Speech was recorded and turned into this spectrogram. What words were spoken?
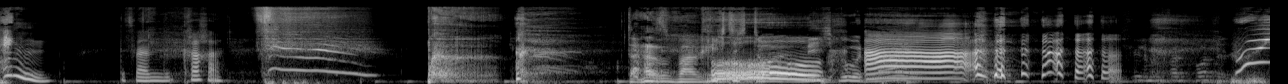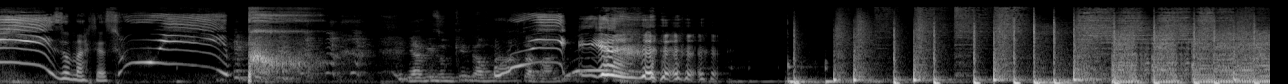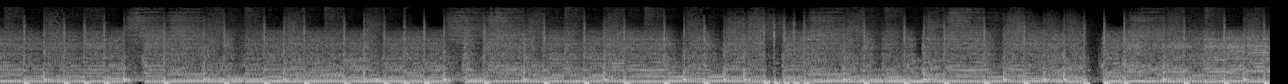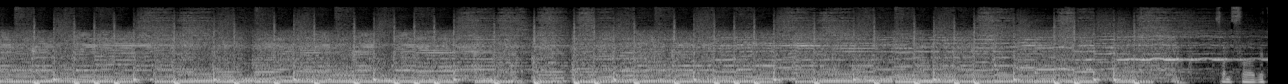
Peng! Das war ein Kracher. Das war richtig toll. Nicht gut. Ah! Ich fühle mich verspottet. So macht er es. Ja, wie so ein Kind auf einer Achterbahn.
